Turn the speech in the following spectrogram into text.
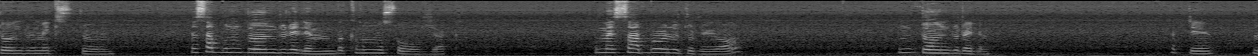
döndürmek istiyorum. Mesela bunu döndürelim. Bakalım nasıl olacak. Bu mesela böyle duruyor. Bunu döndürelim. Hadi. Hı.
